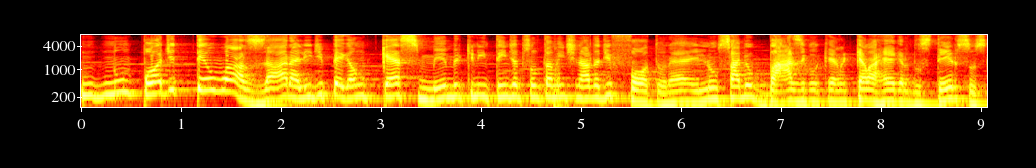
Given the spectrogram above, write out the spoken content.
não pode ter o azar ali de pegar um cast member que não entende absolutamente nada de foto, né? Ele não sabe o básico, aquela, aquela regra dos terços,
